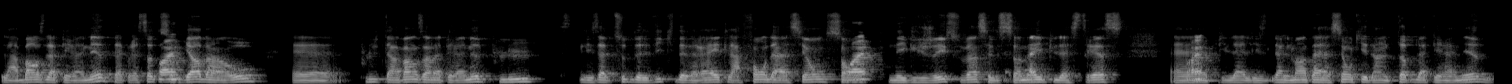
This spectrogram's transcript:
la base de la pyramide. Puis après ça, tu regardes en haut, euh, plus tu avances dans la pyramide, plus les habitudes de vie qui devraient être la fondation sont négligées. Souvent, c'est le sommeil puis le stress, euh, puis l'alimentation qui est dans le top de la pyramide.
